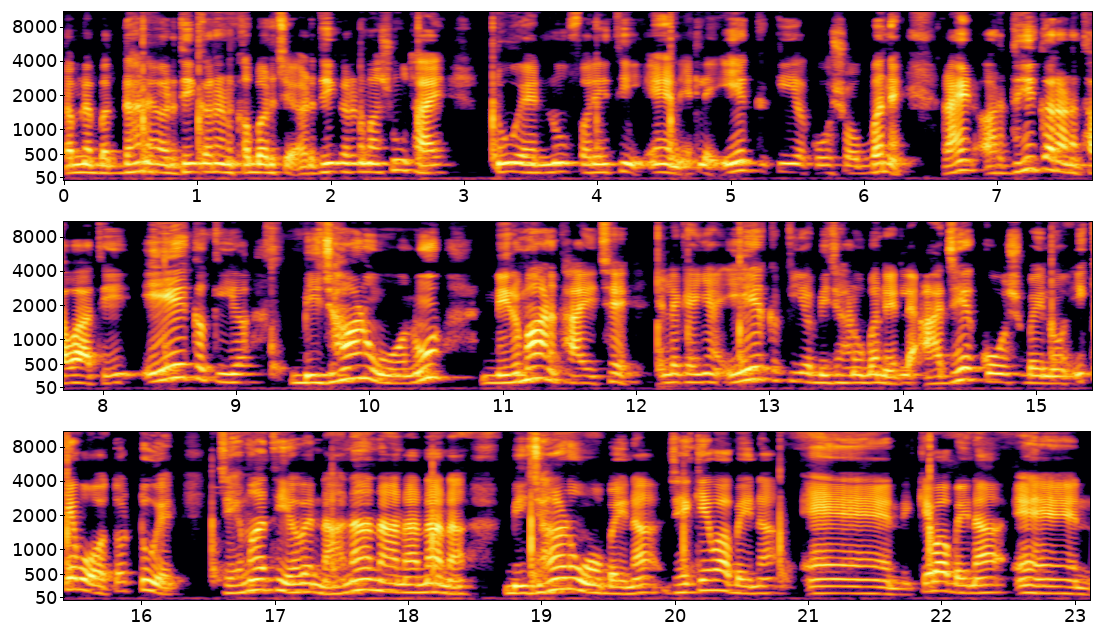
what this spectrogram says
તમને બધાને અર્ધીકરણ ખબર છે. અર્ધીકરણમાં શું થાય? ટુ એનનું ફરીથી એન એટલે એકકીય કોષો બને રાઈટ અર્ધીકરણ થવાથી એકકીય બીજાણુઓનું નિર્માણ થાય છે. એટલે કે અહીંયા એકકીય બીજાણુ બને. એટલે આજે કોષ બન્યો એ કેવો હતો? Two N. જેમાંથી હવે નાના નાના નાના બીજાણુઓ બન્યા. જે કેવા બન્યા? એન. કેવા બન્યા? એન.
